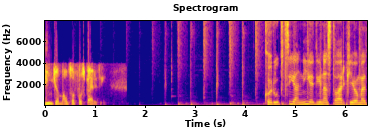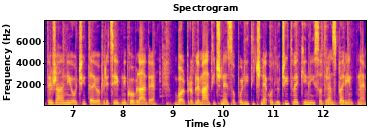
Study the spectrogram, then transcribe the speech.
huge amounts of prosperity. Korupcija ni edina stvar, ki jo maltežani očitajo predsedniku vlade. Bolj problematične so politične odločitve, ki niso transparentne.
